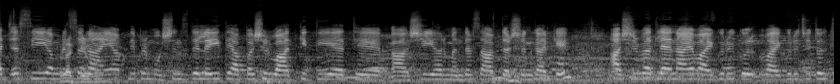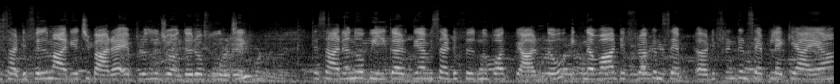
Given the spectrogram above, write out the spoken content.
ਅੱਜ ਅਸੀਂ ਅੰਮ੍ਰਿਤਸਰ ਆਏ ਹਾਂ ਆਪਣੇ ਪ੍ਰਮੋਸ਼ਨਸ ਦੇ ਲਈ ਤੇ ਆਪਾਂ ਸ਼ੁਰੂਆਤ ਕੀਤੀ ਹੈ ਇੱਥੇ ਅ, ਸ਼੍ਰੀ ਹਰਮੰਦਰ ਸਾਹਿਬ ਦਰਸ਼ਨ ਕਰਕੇ। ਆਸ਼ੀਰਵਾਦ ਲੈਣ ਆਏ ਵਾਹਿਗੁਰੂ ਕੋਲ- ਵਾਹਿਗੁਰੂ ਜੀ ਤੋਂ ਕਿ ਸਾਡੀ ਫਿਲਮ ਆ ਰਹੀ ਹੈ ਜੀ 12 ਅਪ੍ਰੈਲ ਨੂੰ ਜਿਉਂਦੇ ਰਹੋ ਪੂਤ ਜੀ। ਤੇ ਸਾਰਿਆਂ ਨੂੰ ਅਪੀਲ ਕਰਦੇ ਹਾਂ ਵੀ ਸਾਡੀ ਫਿਲਮ ਨੂੰ ਬਹੁਤ ਪਿਆਰ ਦਿਓ। ਇੱਕ ਨਵਾਂ ਡਿਫਰੈਂਟ ਕਨਸੈਪਟ ਡਿਫਰੈਂਟ ਕਨਸੈਪਟ ਲੈ ਕੇ ਆਏ ਹਾਂ।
